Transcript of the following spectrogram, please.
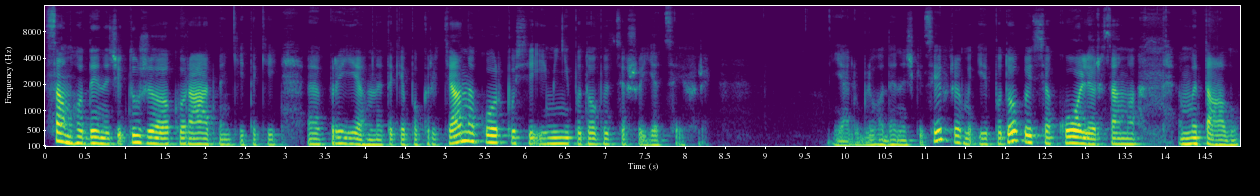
Сам годинничок дуже акуратненький, такий е, приємне таке покриття на корпусі, і мені подобається, що є цифри. Я люблю годиннички цифрами і подобається колір саме металу.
